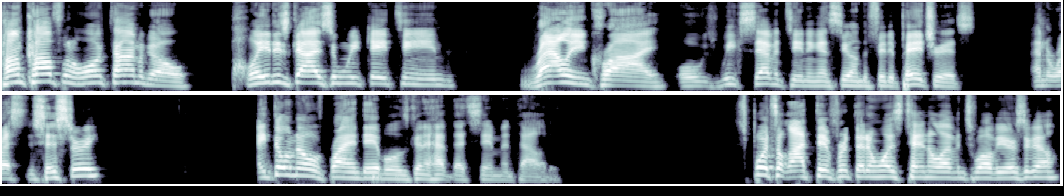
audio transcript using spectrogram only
Tom Coughlin a long time ago played his guys in week 18, rallying cry, or it was week 17 against the undefeated Patriots, and the rest is history. I don't know if Brian Daboll is going to have that same mentality. Sport's a lot different than it was 10, 11, 12 years ago.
